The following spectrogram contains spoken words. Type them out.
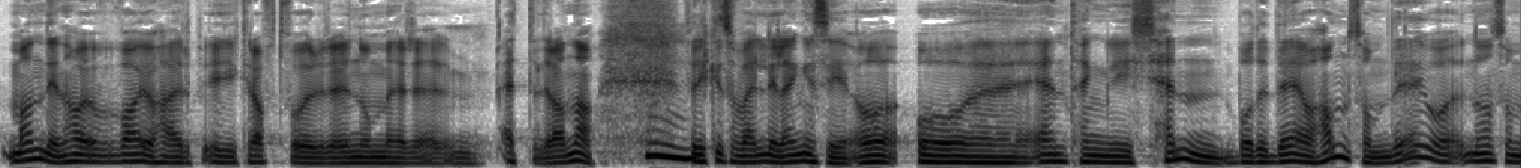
mannen din, var jo her i kraft for eh, nummer eh, et eller annet for ikke så veldig lenge siden. Og, og eh, en ting vi kjenner både det og han som, det er jo noen som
